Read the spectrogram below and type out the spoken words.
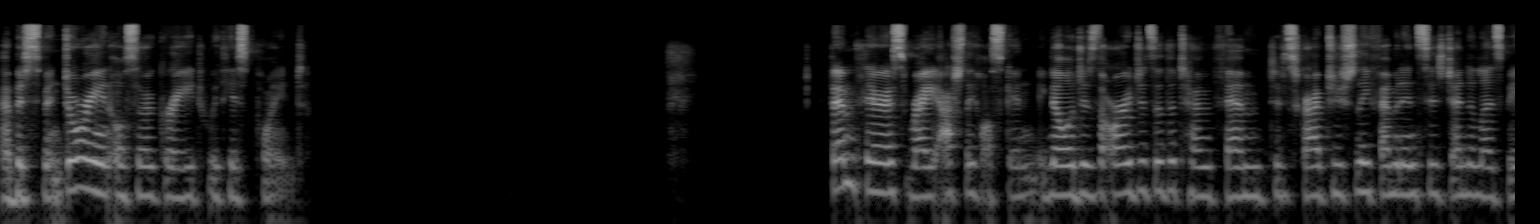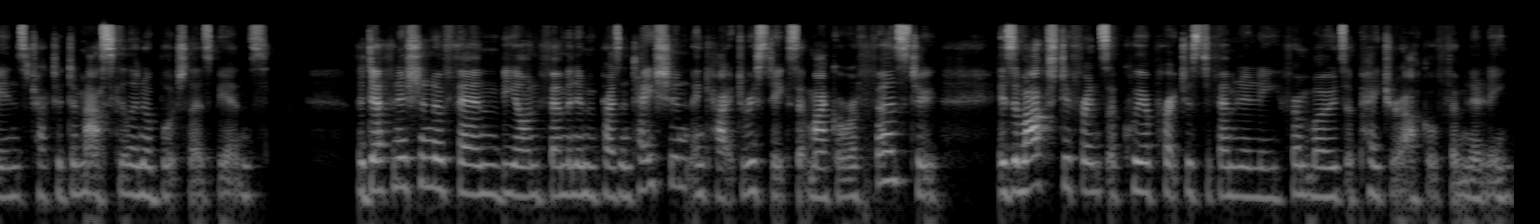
And participant Dorian also agreed with his point. Femme theorist Rhea Ashley Hoskin acknowledges the origins of the term fem to describe traditionally feminine cisgender lesbians attracted to masculine or butch lesbians. The definition of femme beyond feminine presentation and characteristics that Michael refers to is a marked difference of queer approaches to femininity from modes of patriarchal femininity.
